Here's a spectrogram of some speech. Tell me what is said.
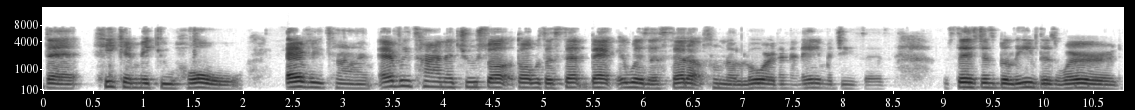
that he can make you whole. Every time, every time that you saw thought was a setback, it was a setup from the Lord in the name of Jesus. It says just believe this word,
